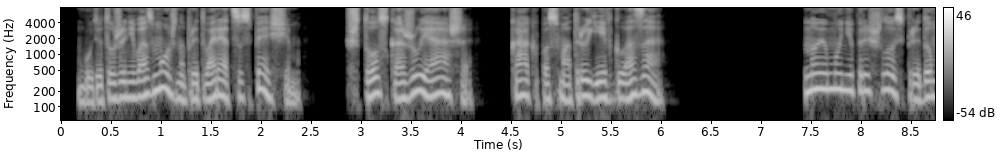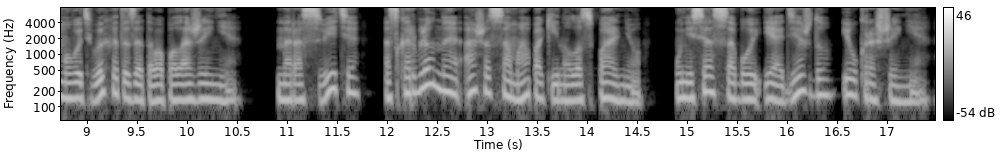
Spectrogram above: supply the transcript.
— «будет уже невозможно притворяться спящим. Что скажу я Аше? Как посмотрю ей в глаза?» Но ему не пришлось придумывать выход из этого положения. На рассвете оскорбленная Аша сама покинула спальню, унеся с собой и одежду, и украшения.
